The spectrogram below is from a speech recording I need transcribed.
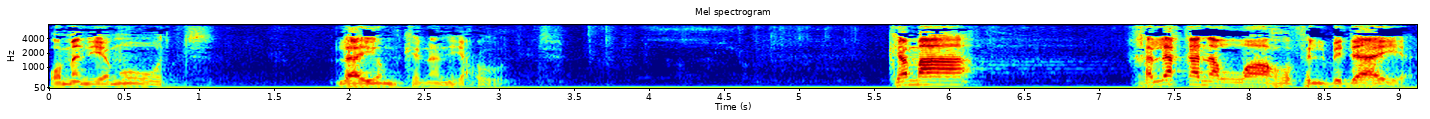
ومن يموت لا يمكن أن يعود. كما خلقنا الله في البداية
